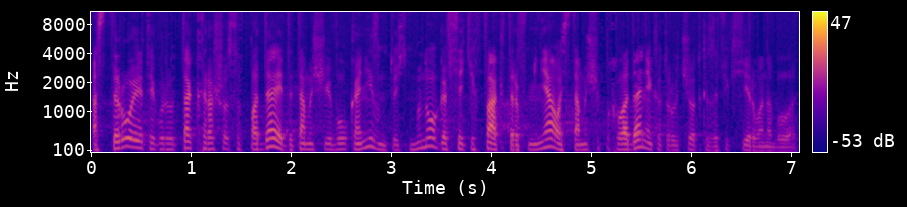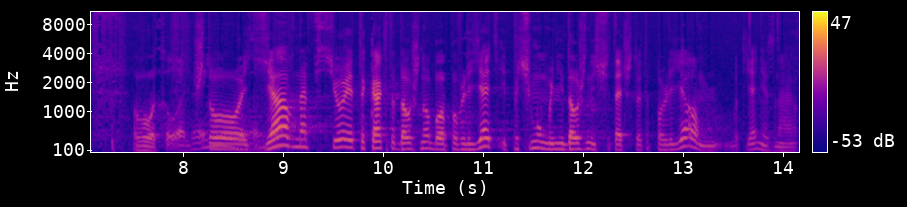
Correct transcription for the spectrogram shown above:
астероид, я говорю, так хорошо совпадает, да там еще и вулканизм, то есть много всяких факторов менялось, там еще похолодание, которое четко зафиксировано было. Вот. Что явно все это как-то должно было повлиять, и почему мы не должны считать, что это повлияло, вот я не знаю.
